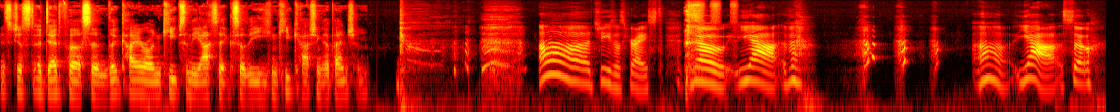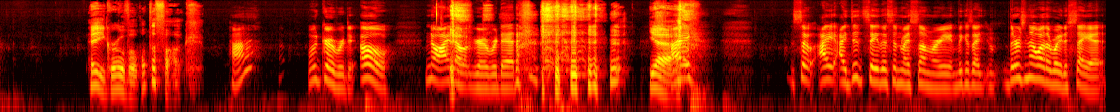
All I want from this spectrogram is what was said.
It's just a dead person that Chiron keeps in the attic so that he can keep cashing her pension. Ah, Jesus Christ. No, yeah. The... Uh, yeah, so Hey Grover, what the fuck? huh? What Grover did? Oh, no, I know what Grover did. Yeah, I so I I did say this in my summary because I there's no other way to say it.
